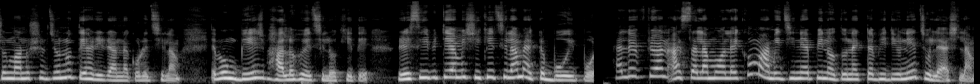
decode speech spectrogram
জন মানুষের জন্য তেহারি রান্না করেছিলাম এবং বেশ ভালো হয়েছিল খেতে। রেসিপিটি আমি শিখেছিলাম একটা বই পড়ে। হ্যালো এভরিওয়ান আসসালামু আলাইকুম। আমি জিনিয়াপি নতুন একটা ভিডিও নিয়ে চলে আসলাম।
